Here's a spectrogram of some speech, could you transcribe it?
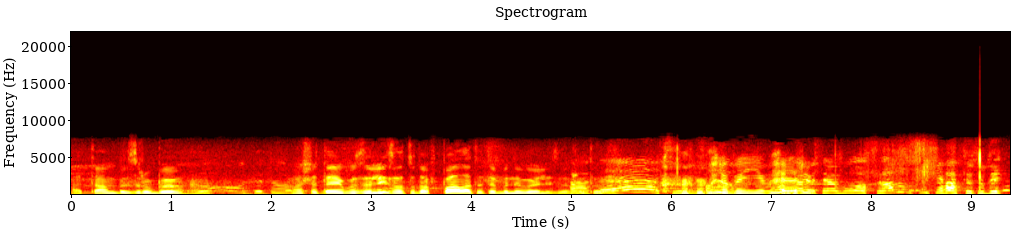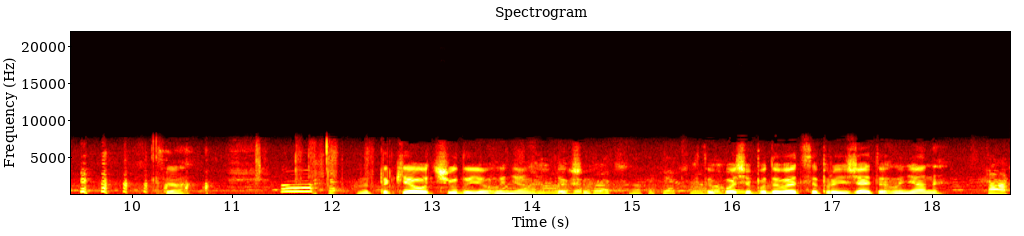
А там би зробив. А що ти якби залізла туди, впала, то ти б не вилізла. Та вже тут. Оля би її треба було охрану притягати туди. Це. От таке от чудо є в глиняне. Так що, хто хоче подивитися, приїжджайте в глиняне. Так.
